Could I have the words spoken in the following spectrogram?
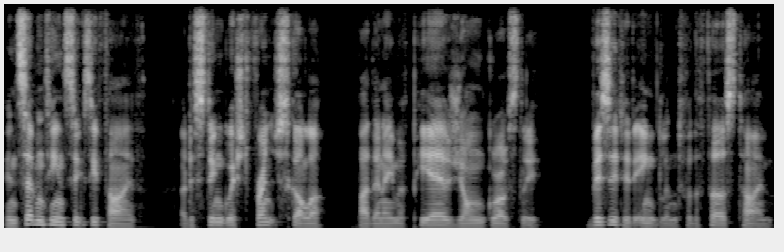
In 1765, a distinguished French scholar by the name of Pierre Jean Grosley visited England for the first time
